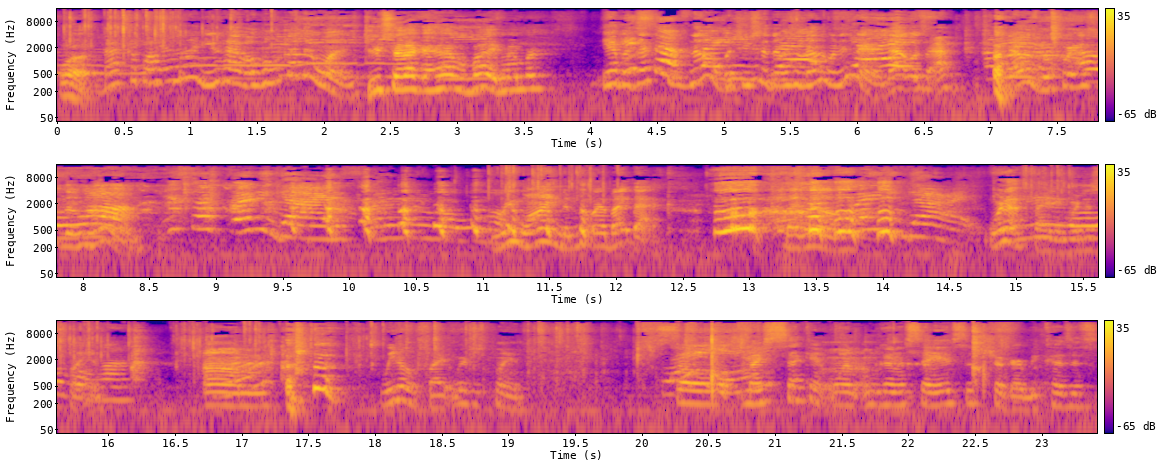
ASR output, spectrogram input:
What? back up off mine. You have a whole other one. You said I could have a bite, remember? Yeah, but that's no. But you said there was another one in there. That was after. That was before you said there was another one. It's not funny, guys. Rewind and put my bite back. But no, we're not fighting. We're just playing. Um, we don't fight. We're just playing. So my second one, I'm gonna say is the sugar because it's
